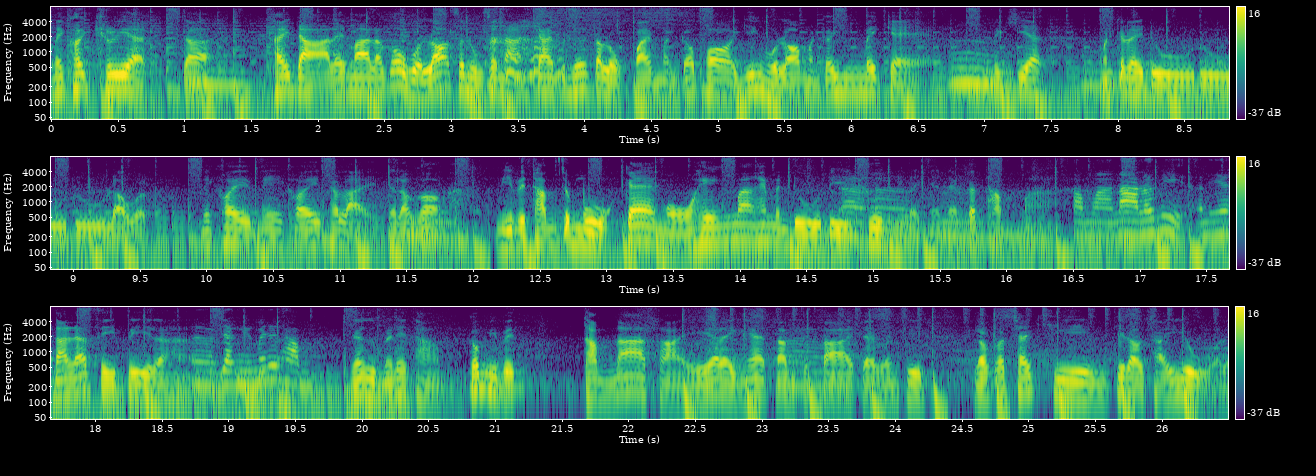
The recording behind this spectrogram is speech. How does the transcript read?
ไม่ค่อยเครียดจะอืม ใครด่าอะไรมาแล้วก็หัวเราะสนุกสนาน กลายเป็นเรื่องตลกไป มันก็พอยิ่งหัวเราะมันก็ยิ่งไม่แก่อืม ไม่เครียดอืมมันก็เลยดูดูดูเราแบบไม่ค่อยไม่ค่อยเท่าไหร่ แต่เราก็มีไปทำจมูกแก้โง่เฮงบ้างให้มันดูดีขึ้นอ่าๆอะไรเงี้ยอืนะมก็ทำมาทำมานานแล้วนี่ อันเนี้ยนานแล้ว 4 ปีแล้วฮะเอออย่างนี้ไม่ได้ทำ อยังอื่นไม่ได้ทำก็มีไป ทำหน้าใสอะไรเงี้ยตามอ่าสไตล์แต่บางทีเราก็ใช้ครีมที่เราใช้อยู่อะไร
